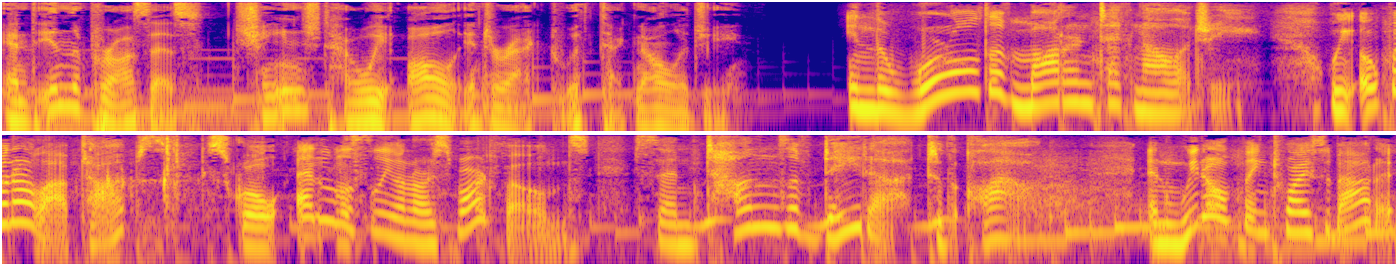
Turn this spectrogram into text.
and, in the process, changed how we all interact with technology. In the world of modern technology, we open our laptops, scroll endlessly on our smartphones, send tons of data to the cloud, and we don't think twice about it.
